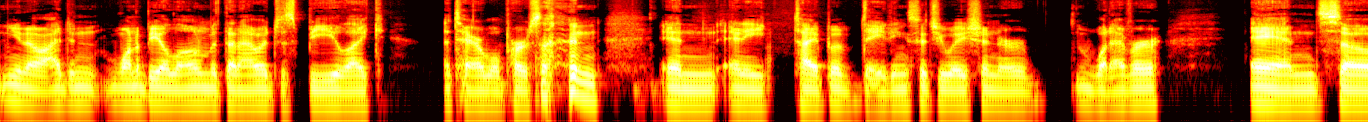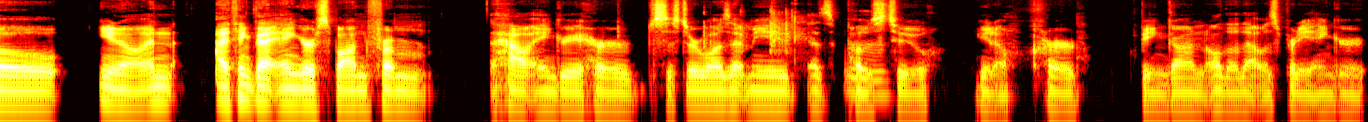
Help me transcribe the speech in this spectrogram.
you know, I didn't want to be alone, but then I would just be like a terrible person in any type of dating situation or whatever. And so, you know, and I think that anger spawned from how angry her sister was at me as Mm. opposed to, you know, her being gone, although that was pretty anger.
